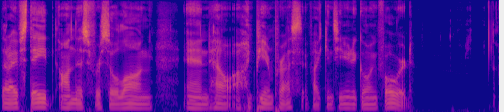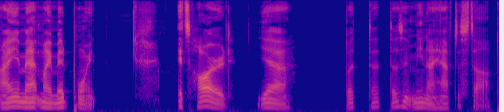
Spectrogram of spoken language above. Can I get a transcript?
that I've stayed on this for so long and how I'd be impressed if I continued it going forward. I am at my midpoint. It's hard, yeah, but that doesn't mean I have to stop.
